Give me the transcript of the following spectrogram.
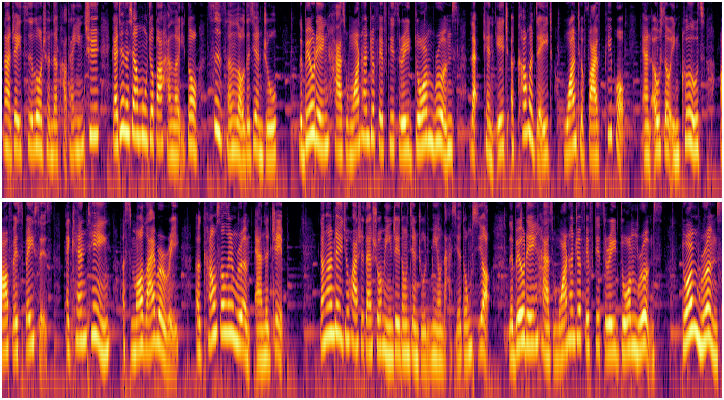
那这一次落成的考坛营区改建的项目就包含了一栋四层楼的建筑。The building has 153 dorm rooms that can each accommodate one to five people, and also includes office spaces, a canteen, a small library, a counseling room, and a gym. 刚刚这一句话是在说明这栋建筑里面有哪些东西哦。The building has 153 dorm rooms. Dorm rooms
